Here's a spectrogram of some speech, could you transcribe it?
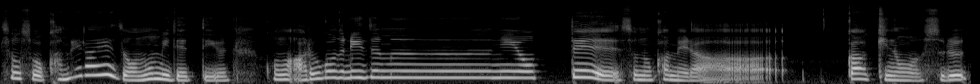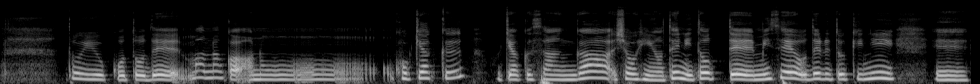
そうそうカメラ映像のみでっていうこのアルゴリズムによってそのカメラが機能するということでまあなんかあのー、顧客お客さんが商品を手に取って店を出る時に、えー、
